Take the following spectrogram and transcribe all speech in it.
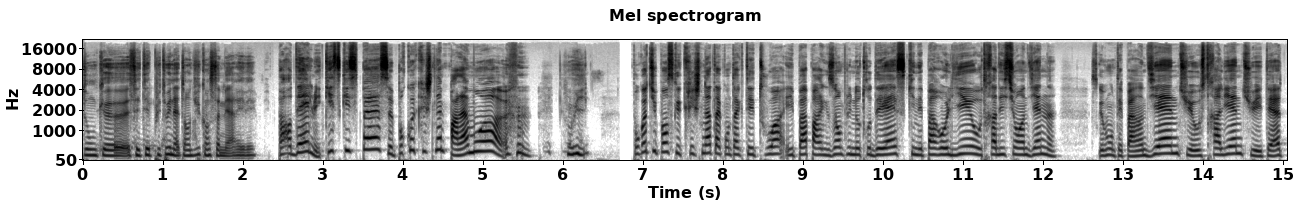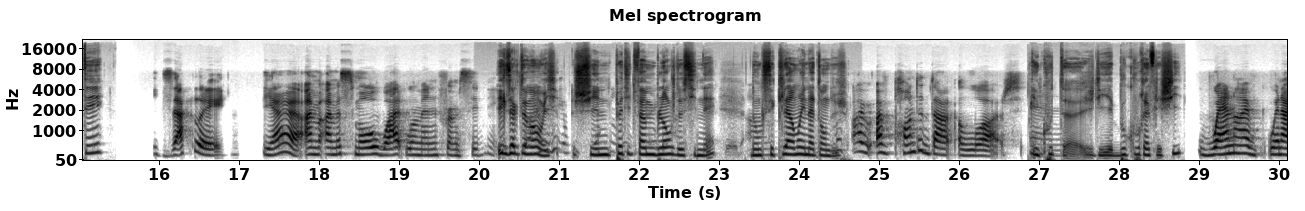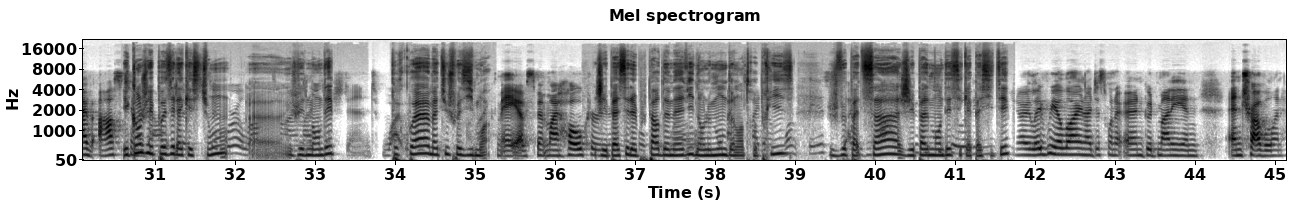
Donc euh, c'était plutôt inattendu quand ça m'est arrivé. Bordel, mais qu'est-ce qui se passe? Pourquoi Krishna me parle à moi? Oui. Pourquoi tu penses que Krishna t'a contacté toi et pas par exemple une autre déesse qui n'est pas reliée aux traditions indiennes? Parce que bon, t'es pas indienne, tu es australienne, tu étais athée. Exactly. Exactement, oui. Je suis une petite femme blanche de Sydney, donc c'est clairement inattendu. Écoute, euh, j'y ai beaucoup réfléchi. Et quand je lui ai posé la question, euh, je lui ai demandé pourquoi m'as-tu choisi moi? J'ai passé la plupart de ma vie dans le monde de l'entreprise. Je veux pas de ça. J'ai pas demandé ses capacités.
